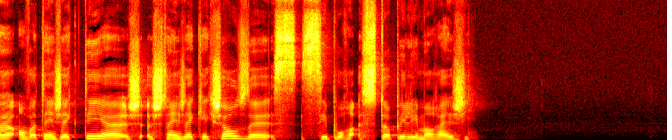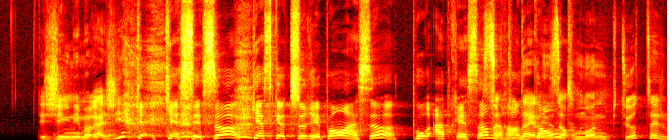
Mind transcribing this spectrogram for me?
euh, on va t'injecter, euh, je, je t'injecte quelque chose, c'est pour stopper l'hémorragie. J'ai une hémorragie. Qu'est-ce que c'est ça? Qu'est-ce que tu réponds à ça? Pour après ça me Surtout rendre dans les compte. hormones puis tout. tu sais.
